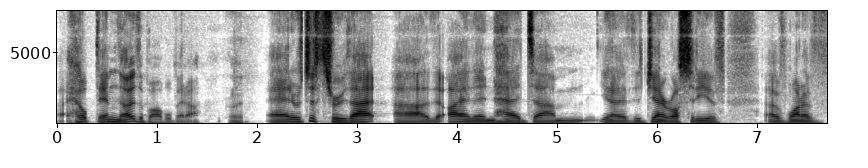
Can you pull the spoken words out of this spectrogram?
uh, help them know the Bible better. Right. And it was just through that uh, that I then had, um, you know, the generosity of of one of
